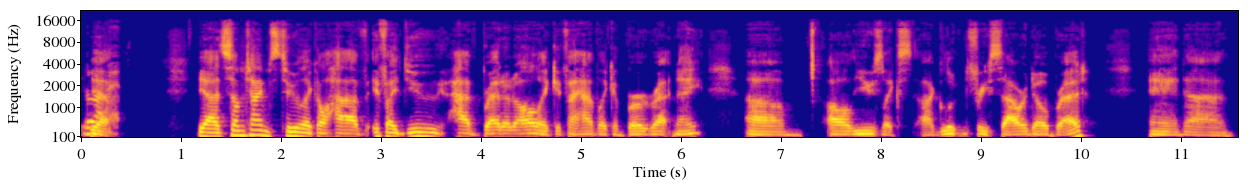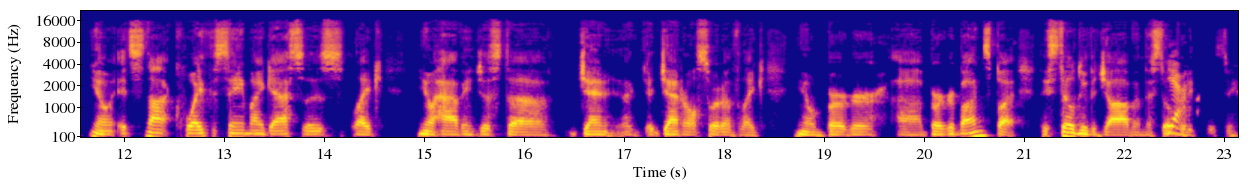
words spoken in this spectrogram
Love yeah. it. Yeah, sometimes too, like I'll have if I do have bread at all, like if I have like a burger at night, um, I'll use like uh, gluten free sourdough bread, and uh, you know it's not quite the same, I guess, as like you know having just a gen a general sort of like you know burger uh burger buns but they still do the job and they're still yeah. pretty tasty.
